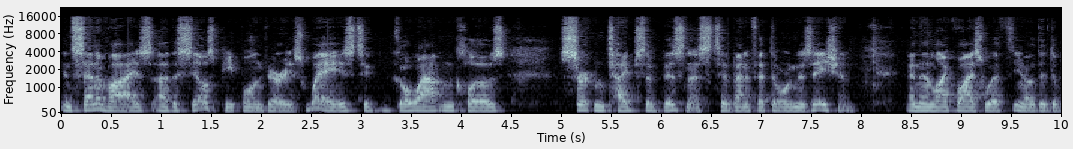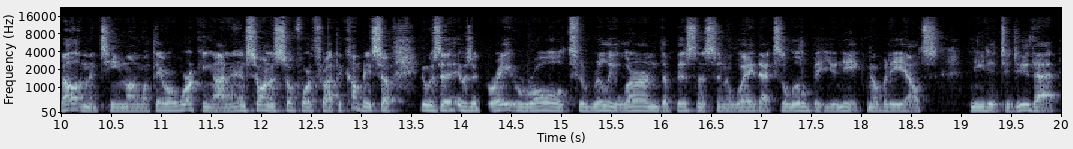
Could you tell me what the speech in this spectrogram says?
incentivize uh, the salespeople in various ways to go out and close certain types of business to benefit the organization. And then likewise with you know the development team on what they were working on and so on and so forth throughout the company. So it was a it was a great role to really learn the business in a way that's a little bit unique. Nobody else needed to do that.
